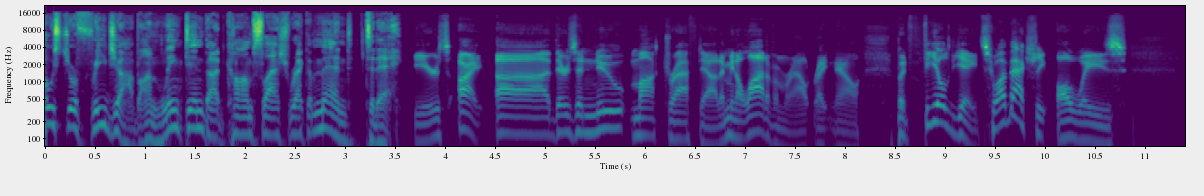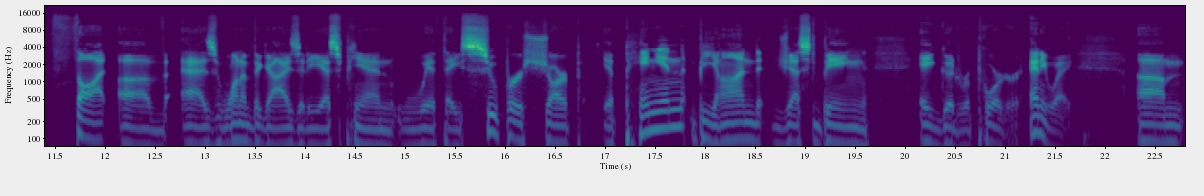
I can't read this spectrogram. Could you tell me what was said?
Post your free job on LinkedIn.com slash recommend today. Years. All right. Uh, there's a new mock draft out. I mean, a lot of them are out right now. But Field Yates, who I've actually always thought of as one of the guys at ESPN with a super sharp opinion beyond just being a good reporter. Anyway, um,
